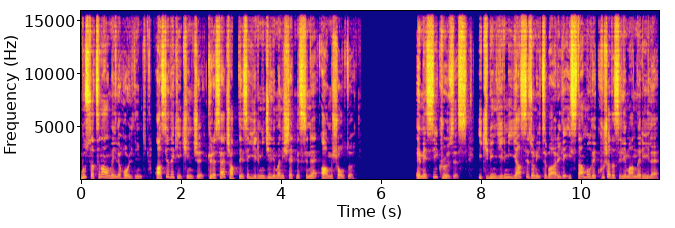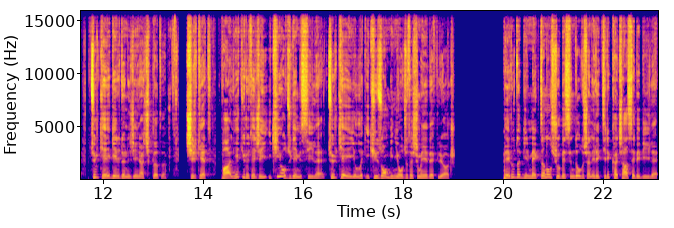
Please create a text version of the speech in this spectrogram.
Bu satın alma ile holding, Asya'daki ikinci, küresel çapta ise 20. liman işletmesini almış oldu. MSC Cruises, 2020 yaz sezonu itibariyle İstanbul ve Kuşadası limanları ile Türkiye'ye geri döneceğini açıkladı. Şirket, faaliyet yürüteceği iki yolcu gemisiyle Türkiye'ye yıllık 210 bin yolcu taşımayı hedefliyor. Peru'da bir McDonald's şubesinde oluşan elektrik kaçağı sebebiyle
